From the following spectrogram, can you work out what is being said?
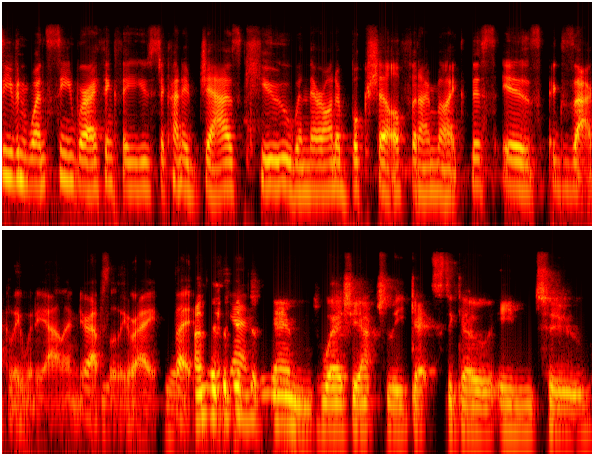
even one scene where I think they used a kind of jazz cue when they're on a bookshelf, and I'm like, this is exactly Woody Allen. You're absolutely right. But and there's again, a bit at the end where she actually gets to go into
